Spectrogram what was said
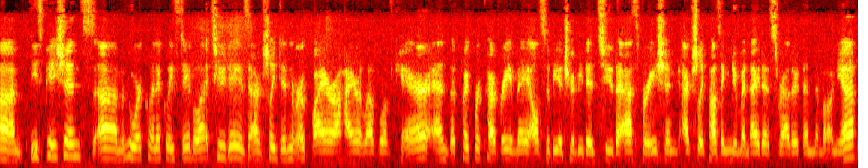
Um, these patients um, who were clinically stable at two days actually didn't require a higher level of care, and the quick recovery may also be attributed to the aspiration actually causing pneumonitis rather than pneumonia.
